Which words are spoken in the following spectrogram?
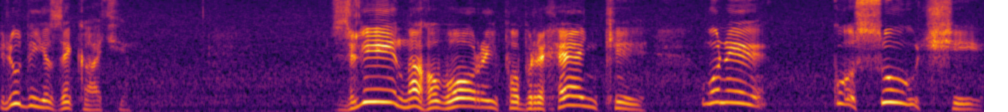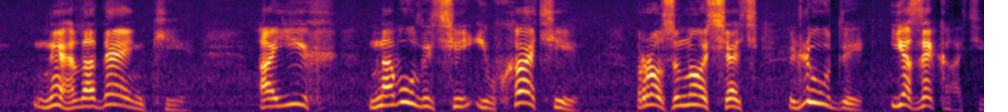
Люди язикаті. Злі наговори й побрехеньки, вони косучі, негладенькі, а їх на вулиці і в хаті розносять люди язикаті.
